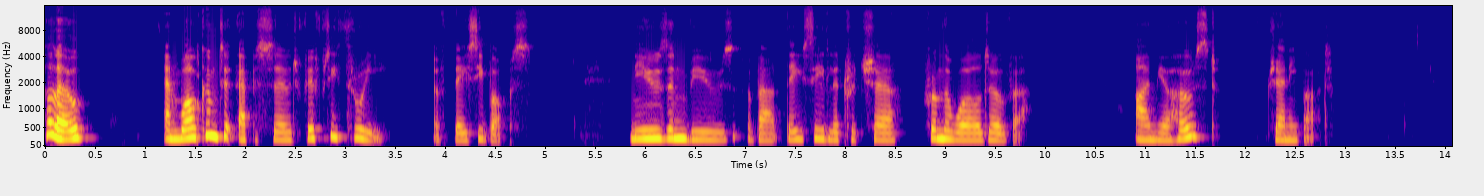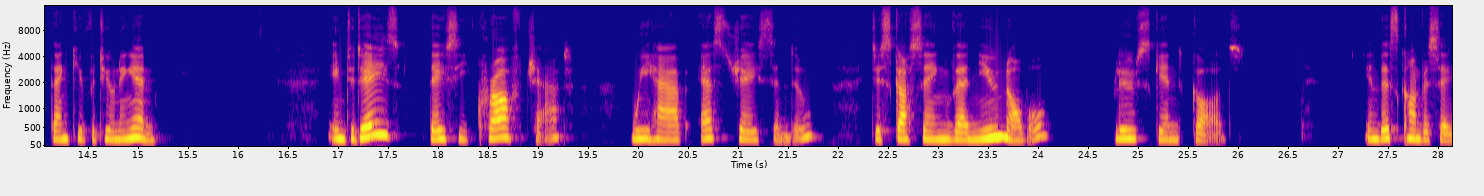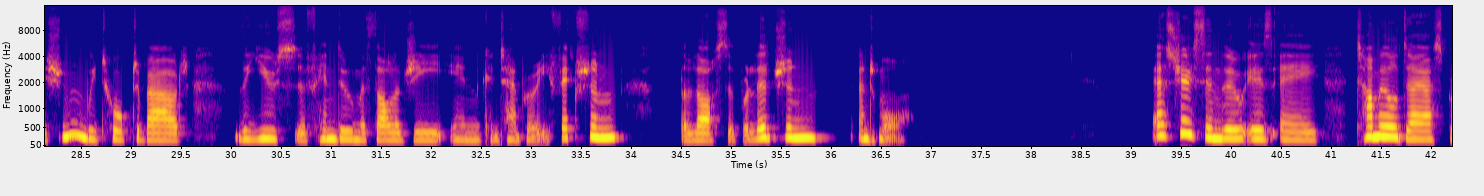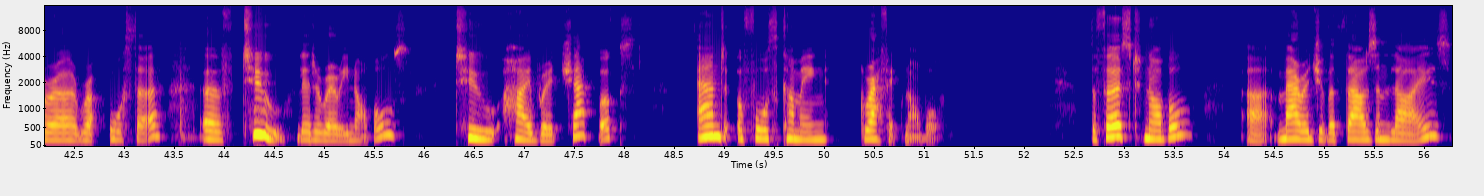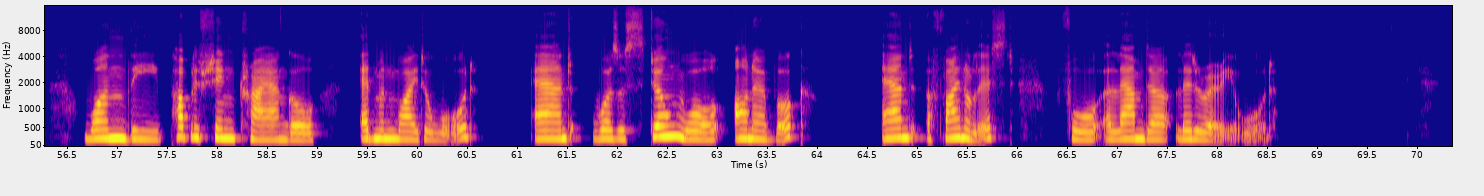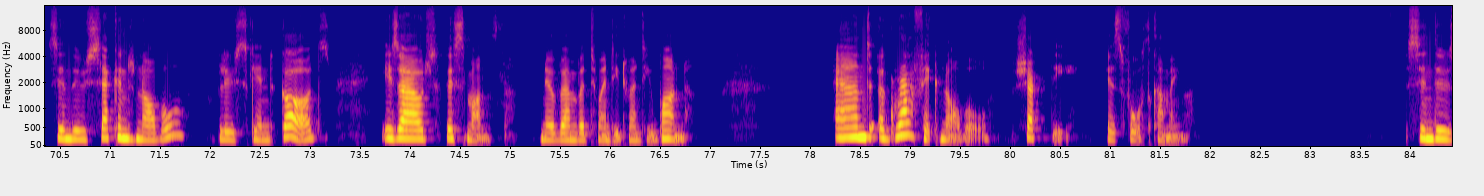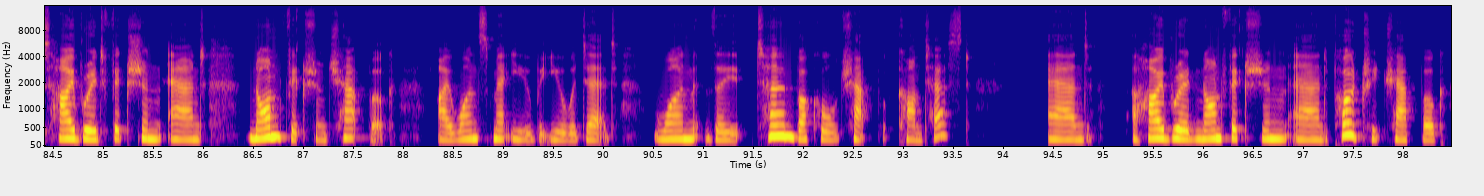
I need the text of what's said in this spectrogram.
Hello, and welcome to episode 53 of Desi Books News and Views about Desi Literature from the World Over. I'm your host, Jenny Bhatt. Thank you for tuning in. In today's Desi Craft Chat, we have S.J. Sindhu discussing their new novel, Blue Skinned Gods. In this conversation, we talked about the use of Hindu mythology in contemporary fiction, the loss of religion, and more. S.J. Sindhu is a Tamil diaspora author of two literary novels, two hybrid chapbooks, and a forthcoming graphic novel. The first novel, uh, Marriage of a Thousand Lies, won the Publishing Triangle Edmund White Award and was a Stonewall Honor Book and a finalist for a Lambda Literary Award. Sindhu's second novel, Blue Skinned Gods, is out this month, November 2021. And a graphic novel, Shakti, is forthcoming. Sindhu's hybrid fiction and non-fiction chapbook, I Once Met You But You Were Dead, won the Turnbuckle Chapbook Contest, and a hybrid non-fiction and poetry chapbook,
